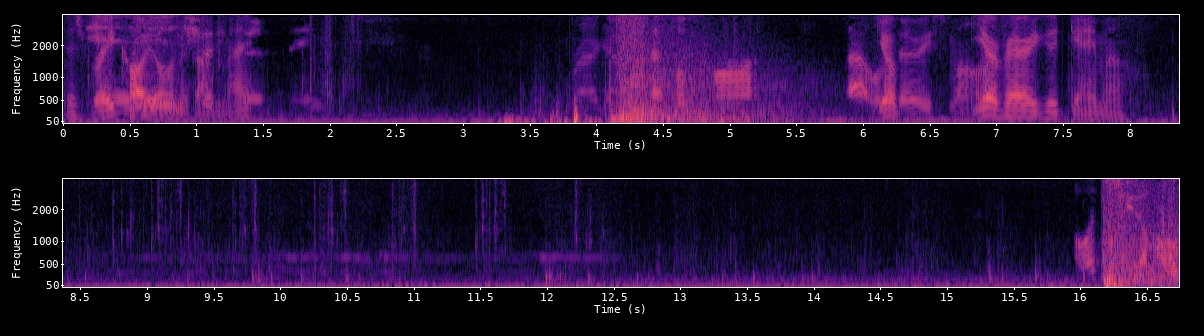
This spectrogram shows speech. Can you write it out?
There's recoil on the gun, mate. That's so smart. That was You're- very smart. You're a very good gamer. I'll let you shoot a hole.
